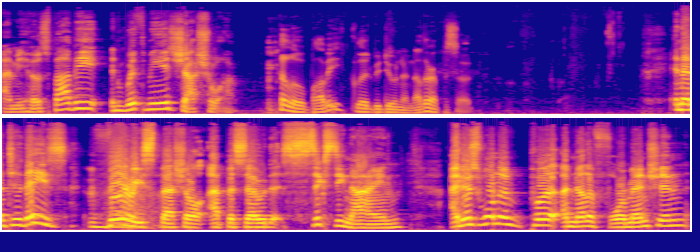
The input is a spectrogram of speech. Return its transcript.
I'm your host Bobby, and with me is Joshua. Hello, Bobby. Glad to be doing another episode. And on today's very special episode 69, I just want to put another foremention.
